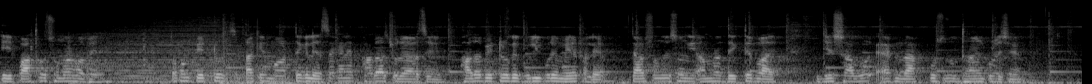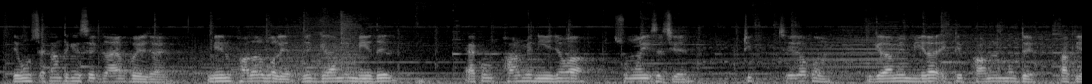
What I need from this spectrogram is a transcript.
এই পাথর সোনা হবে। তখন পেট্রো তাকে মারতে গেলে সেখানে ফাদার চলে আসে। ফাদার পেট্রোকে গুলি করে মেরে ফেলে। তার সঙ্গে সঙ্গে আমরা দেখতে পাই যে সাবর এক রাক্ষস রূপ ধারণ করেছে এবং সেখান থেকে সে গায়েব হয়ে যায়। মেন ফাদার বলে যে গ্রামের মেয়েদের এখন ফার্মে নিয়ে যাওয়া সময় এসেছে। ঠিক সেই রকম গ্রামের মেয়েরা একটি ফার্মের মধ্যে থাকে,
